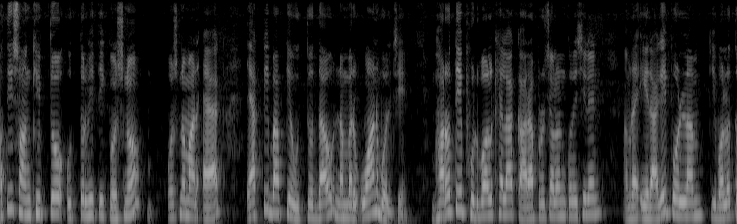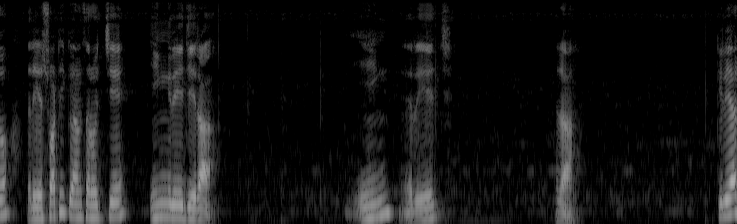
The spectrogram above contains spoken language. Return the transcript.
অতি সংক্ষিপ্ত উত্তরভিত্তিক প্রশ্ন, প্রশ্নমান এক, একটি বাক্যে উত্তর দাও। নাম্বার ওয়ান বলছে, ভারতে ফুটবল খেলা কারা প্রচলন করেছিলেন? আমরা এর আগেই পড়লাম, কি বলো তো তাহলে এর সঠিক অ্যান্সার হচ্ছে ইংরেজেরা। ইংরেজরা। ক্লিয়ার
